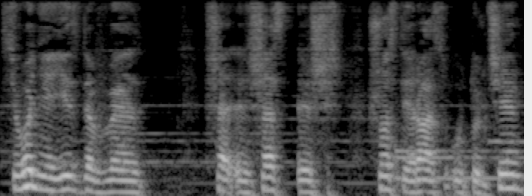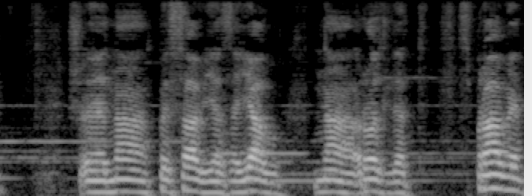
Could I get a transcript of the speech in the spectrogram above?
Сьогодні я їздив е, ше- шест- е, шостий раз у Тульчин. Е, Написав я заяву на розгляд справи.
